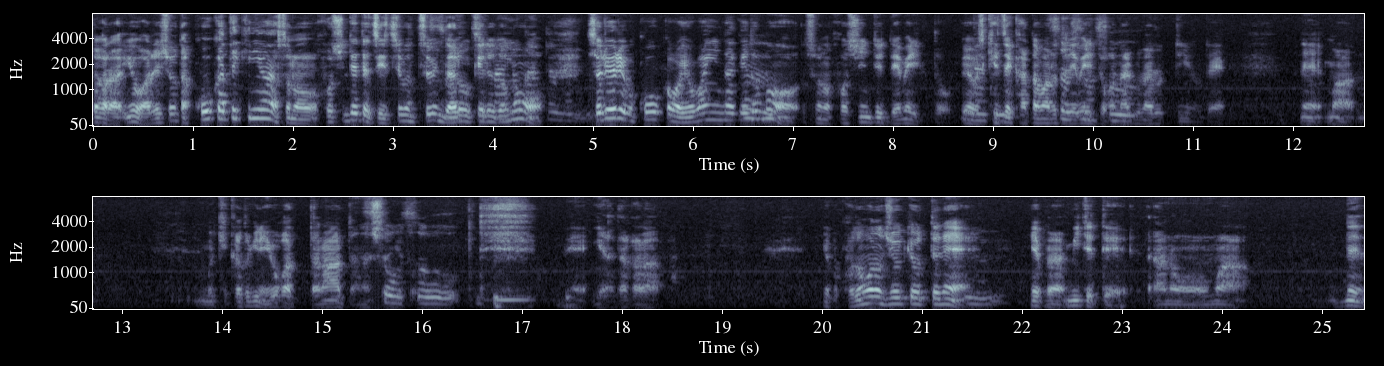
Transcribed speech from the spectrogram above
だから、要はあれでしょ、だから効果的には、その、星出たやつが一番強いんだろうけれども、それよりも効果は弱いんだけども、その保身というデメリット、いわゆる血液固まるとデメリットがなくなるっていうので、ね、まあ、まあ結果的には良かったなって話だけど、そうそう。ね、いや、だから、やっぱ子供の状況ってね、うん。やっぱ見てて、あのまあ、ね、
